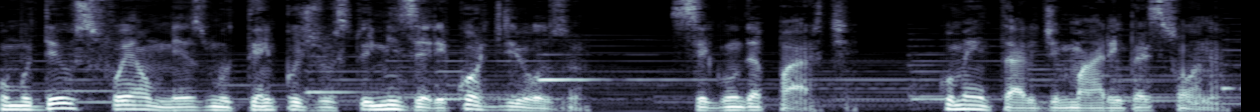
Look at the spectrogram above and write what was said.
Como Deus foi ao mesmo tempo justo e misericordioso. Segunda parte. Comentário de Mari Persona.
